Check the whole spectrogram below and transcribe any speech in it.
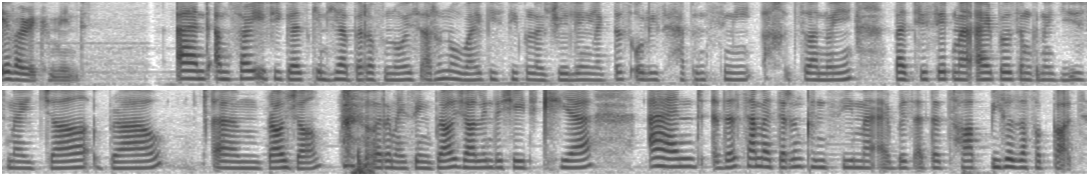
ever recommend. And i'm sorry if you guys can hear a bit of noise. I don't know why these people are drilling. Like this always happens to me. Ugh, it's so annoying. But to set my eyebrows i'm gonna use my gel brow um, brow gel. what am I saying? Brow gel in the shade clear. And this time I didn't conceal my eyebrows at the top because I forgot.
